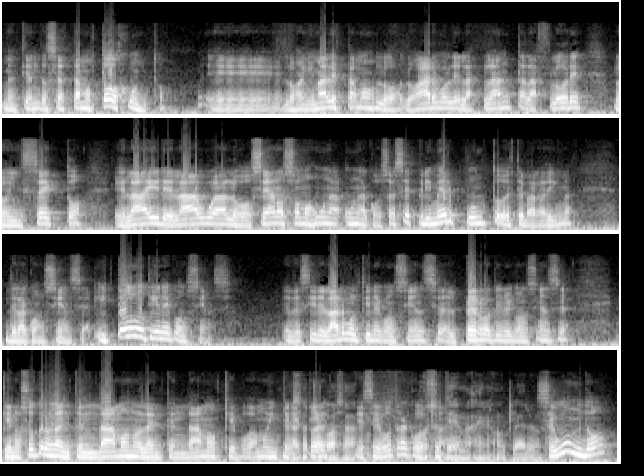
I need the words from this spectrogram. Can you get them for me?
¿me entiendes? O sea, estamos todos juntos. Eh, los animales estamos, los, árboles, las plantas, las flores, los insectos, el aire, el agua, los océanos, somos una, una cosa. Ese es el primer punto de este paradigma de la conciencia. Y todo tiene conciencia. Es decir, el árbol tiene conciencia, el perro tiene conciencia. Que nosotros la entendamos, no la entendamos, que podamos interactuar. Es otra cosa. Esa es otra cosa. Otro tema, claro. Segundo,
